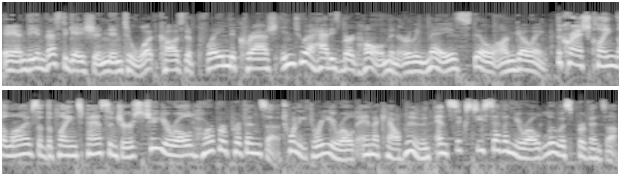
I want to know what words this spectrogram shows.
And the investigation into what caused a plane to crash into a Hattiesburg home in early May is still ongoing. The crash claimed the lives of the plane's passengers, two-year-old Harper Provenza, 23-year-old Anna Calhoun, and 67-year-old Louis Provenza,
